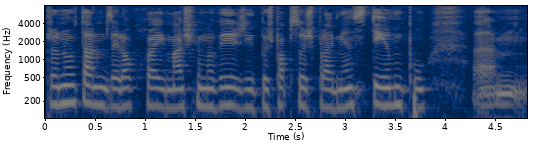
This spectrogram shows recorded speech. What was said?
para não estarmos a ir ao correio mais que uma vez e depois para a pessoa esperar imenso tempo, um,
